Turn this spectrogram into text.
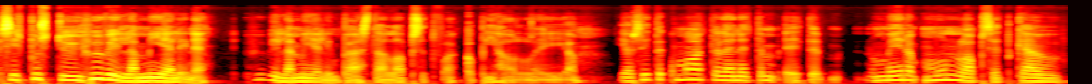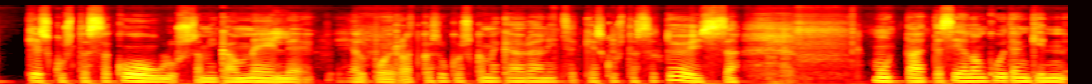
siis pystyy hyvillä mielin, hyvillä mielin päästään lapset vaikka pihalle. Ja, ja sitten kun mä ajattelen, että, että no meidän, mun lapset käy keskustassa koulussa, mikä on meille helpoin ratkaisu, koska me käydään itse keskustassa töissä, mutta että siellä on kuitenkin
